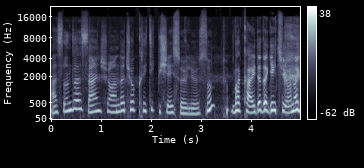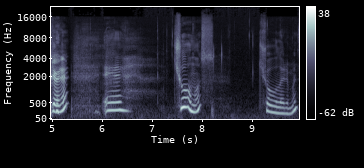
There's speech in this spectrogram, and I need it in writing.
Aslında sen şu anda çok kritik bir şey söylüyorsun. Bak kayda da geçiyor ona göre. e, çoğumuz, çoğularımız,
